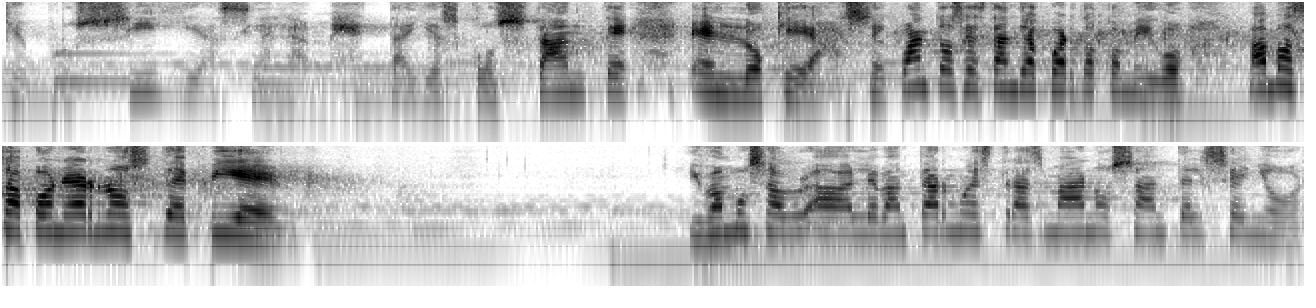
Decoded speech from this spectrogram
que prosigue hacia la meta y es constante en lo que hace. ¿Cuántos están de acuerdo conmigo? Vamos a ponernos de pie. Y vamos a, levantar nuestras manos ante el Señor.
